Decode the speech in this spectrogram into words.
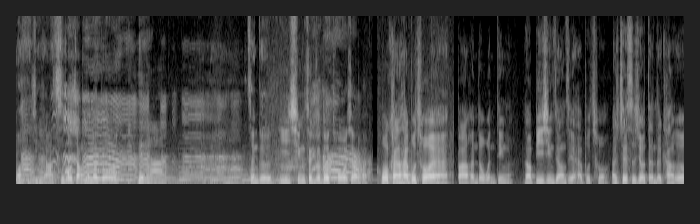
哇，已经牙齿都长那么多了。对啊，整个疫情整个都拖下来，我看还不错哎，疤痕都稳定了，然后鼻型这样子也还不错。那这次就等着看二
